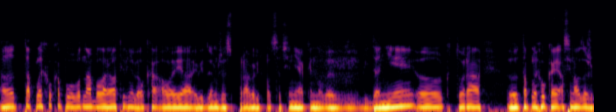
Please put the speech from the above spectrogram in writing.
Uh, tá plechovka pôvodná bola relatívne veľká, ale ja evidujem, že spravili v podstate nejaké nové vydanie, uh, ktorá tá plechovka je asi naozaj že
